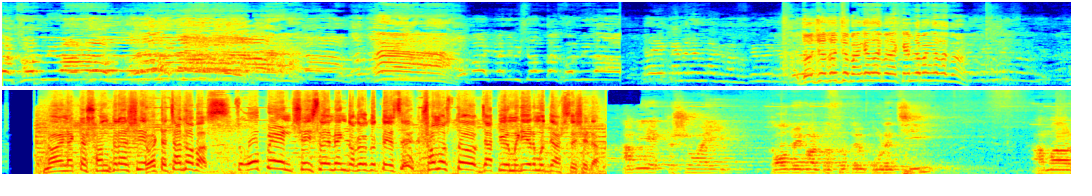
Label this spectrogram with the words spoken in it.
দখল নিলাম। সবাই টেলিভিশন দখল নিলাম। ধৈর্য ধৈর্য ভাঙ্গা লাগবে না ক্যামেরা ভাঙ্গা লাগবে না। নয়ন একটা সন্ত্রাসী একটা চাঁদাবাস ওপেন সেই ইসলামী ব্যাংক দখল করতে এসে সমস্ত জাতীয় মিডিয়ার মধ্যে আসছে সেটা। আমি একটা সময় কমে মাদ্রাসাতেও পড়েছি আমার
